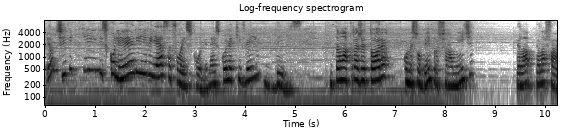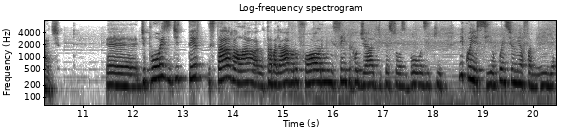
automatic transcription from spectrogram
eu tive que escolher e, e essa foi a escolha, né, a escolha que veio deles. Então a trajetória começou bem profissionalmente pela, pela FAD. É, depois de ter estar lá, eu trabalhava no fórum e sempre rodeado de pessoas boas e que me conheciam, conheciam minha família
